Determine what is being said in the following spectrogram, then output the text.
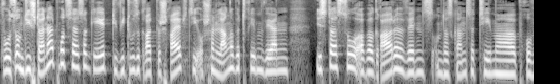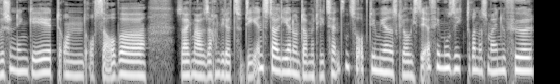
Wo es um die Standardprozesse geht, die, wie du sie gerade beschreibst, die auch schon lange betrieben werden, ist das so, aber gerade wenn es um das ganze Thema Provisioning geht und auch sauber, sag ich mal, Sachen wieder zu deinstallieren und damit Lizenzen zu optimieren, ist, glaube ich, sehr viel Musik drin, ist mein Gefühl.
